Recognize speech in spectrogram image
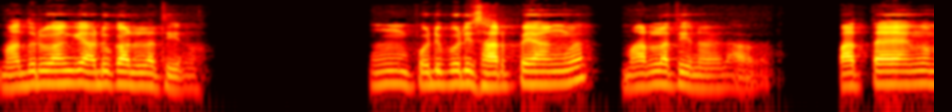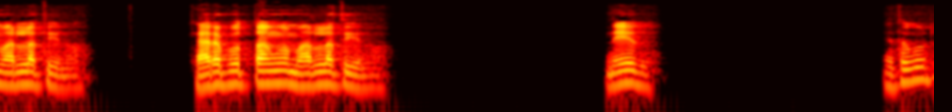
මදුරුවන්ගේ අඩු කඩලා තියෙනවා. පොඩි පොඩි සර්පයන්ව මරලා තියෙන වෙලාවට පත් අයන්ව මරලා තියෙනවා. කැරපොත්තන්ව මරලා තියෙනවා. නේද? එතකොට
